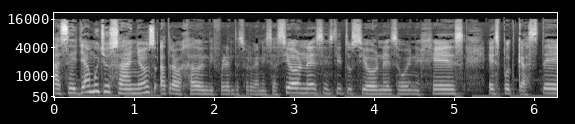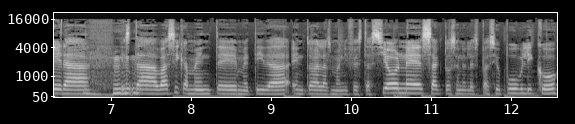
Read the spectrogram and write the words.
hace ya muchos años ha trabajado en diferentes organizaciones, instituciones, ONGs, es podcastera, está básicamente metida en todas las manifestaciones, actos en el espacio público.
